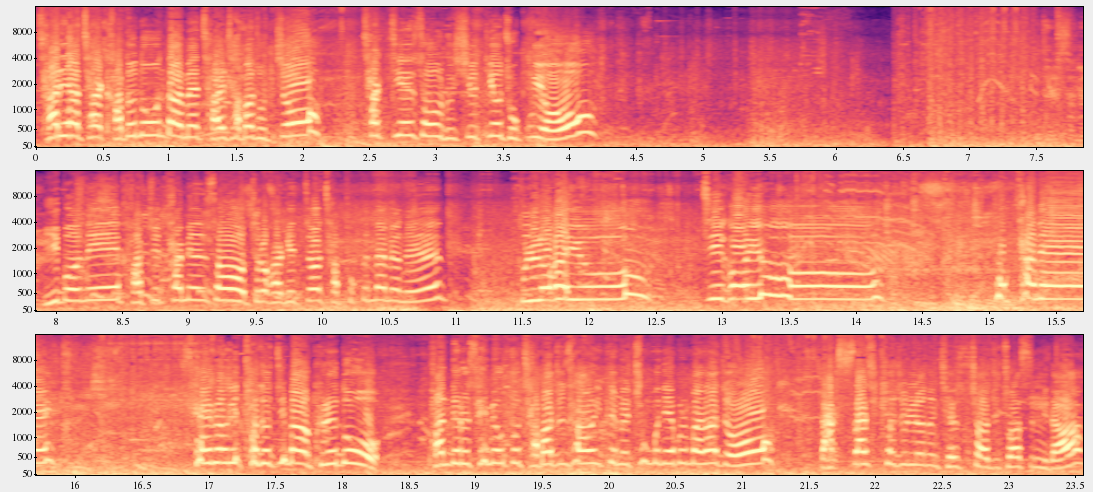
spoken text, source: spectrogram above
자리야 잘 가둬놓은 다음에 잘 잡아줬죠? 착지해서 루시우 띄워줬고요. 이번에 밧줄 타면서 들어가겠죠? 자포 끝나면은 굴러가요 찍어요 폭탄에 세 명이 터졌지만 그래도 반대로 세명또 잡아준 상황이기 때문에 충분히 해볼 만하죠. 낙사시켜주려는 제스처 아주 좋았습니다.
